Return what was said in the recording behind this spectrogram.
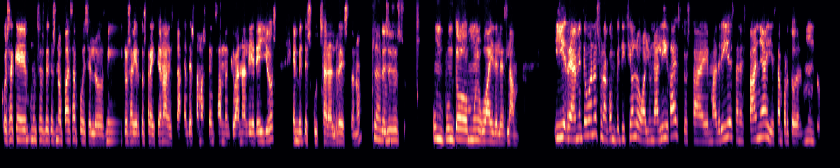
cosa que muchas veces no pasa pues en los micros abiertos tradicionales. La gente está más pensando en que van a leer ellos en vez de escuchar al resto, ¿no? Claro. Entonces eso es un punto muy guay del slam. Y realmente, bueno, es una competición, luego hay una liga, esto está en Madrid, está en España y está por todo el mundo.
